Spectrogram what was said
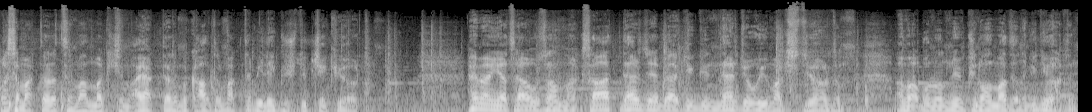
Basamakları tırmanmak için ayaklarımı kaldırmakta bile güçlük çekiyordum. Hemen yatağa uzanmak, saatlerce belki günlerce uyumak istiyordum. Ama bunun mümkün olmadığını biliyordum.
